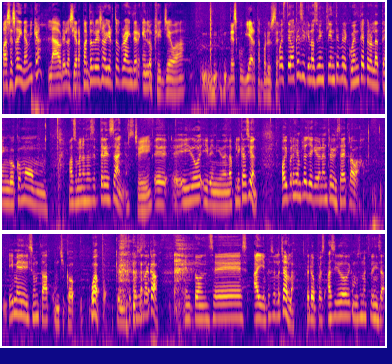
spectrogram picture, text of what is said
Pasa esa dinámica, la abre, la cierra. ¿Cuántas veces ha abierto Grindr en lo que lleva descubierta por usted. Pues tengo que decir que no soy un cliente frecuente, pero la tengo como mm, más o menos hace tres años. sí. Eh, he ido y venido en la aplicación. Hoy, por ejemplo, llegué a una entrevista de trabajo y me hizo un tap un chico guapo, que en este caso está acá. Entonces, ahí empezó la charla. Pero pues ha sido, digamos, una experiencia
